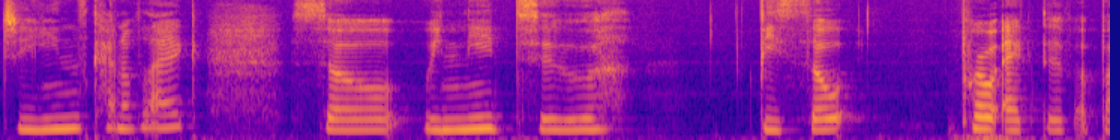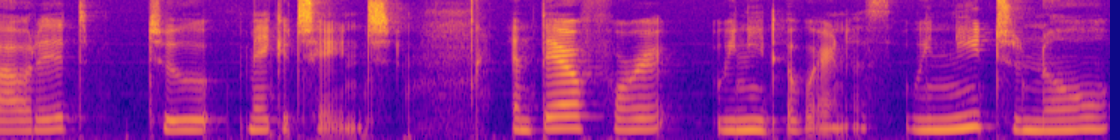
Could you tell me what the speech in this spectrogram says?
genes kind of like. So we need to be so proactive about it to make a change. And therefore we need awareness. We need to know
